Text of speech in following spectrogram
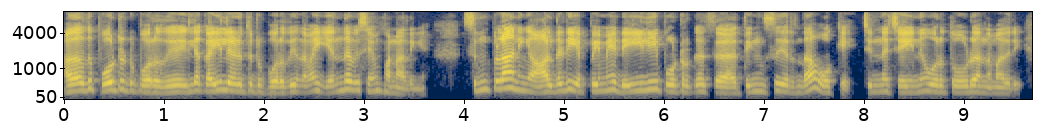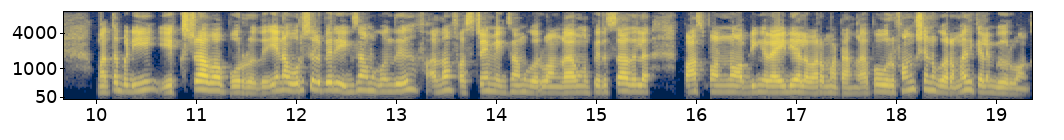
அதாவது போட்டுட்டு போறது, இல்ல கையில எடுத்துட்டு போறது, இந்த மாதிரி எந்த விஷயமும் பண்ணாதீங்க. சிம்பிளா நீங்க ஆல்ரெடி எப்பயுமே டெய்லி போட்டிருக்க திங்ஸ் இருந்தா ஓகே. சின்ன செயின் ஒரு தோடு அந்த மாதிரி. மத்தபடி எக்ஸ்ட்ராவா போடுறது ஏன்னா ஒரு சில பேர் எக்ஸாமுக்கு வந்து அதான் ஃபர்ஸ்ட் டைம் எக்ஸாமுக்கு வருவாங்க. அவங்க பெருசா அதுல பாஸ் பண்ணணும் அப்படிங்கிற ஐடியால வரமாட்டாங்க. அப்போ ஒரு ஃபங்க்ஷனுக்கு வர மாதிரி கிளம்பி வருவாங்க.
